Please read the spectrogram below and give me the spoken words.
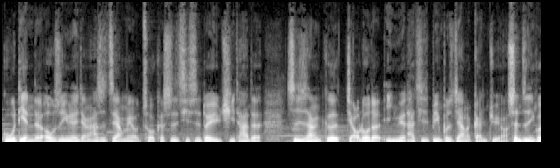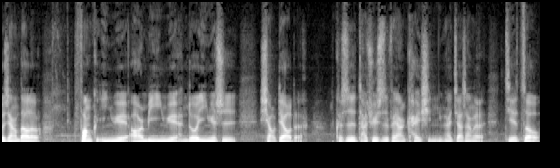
古典的欧式音乐来讲，它是这样没有错。可是，其实对于其他的世界上各角落的音乐，它其实并不是这样的感觉啊。甚至你会像到了 Funk 音乐、R&B 音乐，很多音乐是小调的。可是它却是非常开心，因为它加上了节奏，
